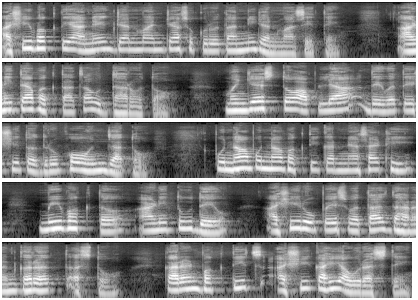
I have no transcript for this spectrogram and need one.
अशी भक्ती अनेक जन्मांच्या सुकृतांनी जन्मास येते. आणि त्या भक्ताचा उद्धार होतो. म्हणजेच तो आपल्या देवतेशी तद्रूप होऊन जातो. पुन्हा पुन्हा भक्ती करण्यासाठी मी भक्त आणि तू देव अशी रूपे स्वतःच धारण करत असतो. कारण भक्तीच अशी काही और असते.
